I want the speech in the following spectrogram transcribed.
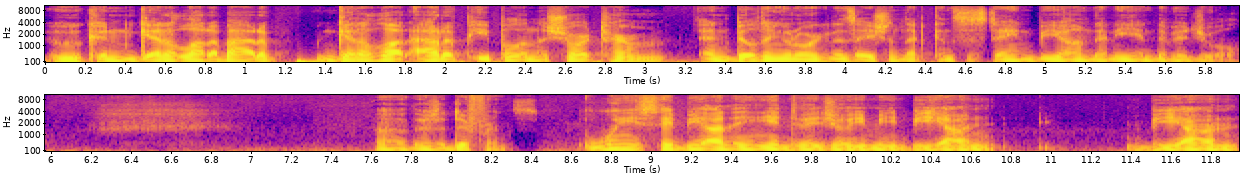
who can get a lot of get a lot out of people in the short term and building an organization that can sustain beyond any individual. Uh, there's a difference. when you say beyond any individual you mean beyond beyond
